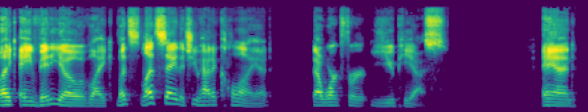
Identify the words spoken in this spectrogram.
Like a video of like let's let's say that you had a client that worked for UPS and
